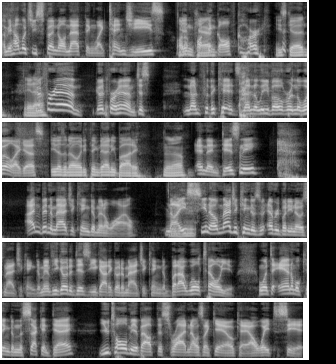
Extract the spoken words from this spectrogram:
I mean, how much you spend on that thing? Like 10 G's on a fucking care. golf cart? He's good. You know, Good for him. Good for him. Just none for the kids, none to leave over in the will, I guess. he doesn't owe anything to anybody. You know, And then Disney. I hadn't been to Magic Kingdom in a while. Nice. Mm-hmm. You know, Magic Kingdom's everybody knows Magic Kingdom. And if you go to Disney, you got to go to Magic Kingdom. But I will tell you, I went to Animal Kingdom the second day. You told me about this ride, and I was like, yeah, okay, I'll wait to see it.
